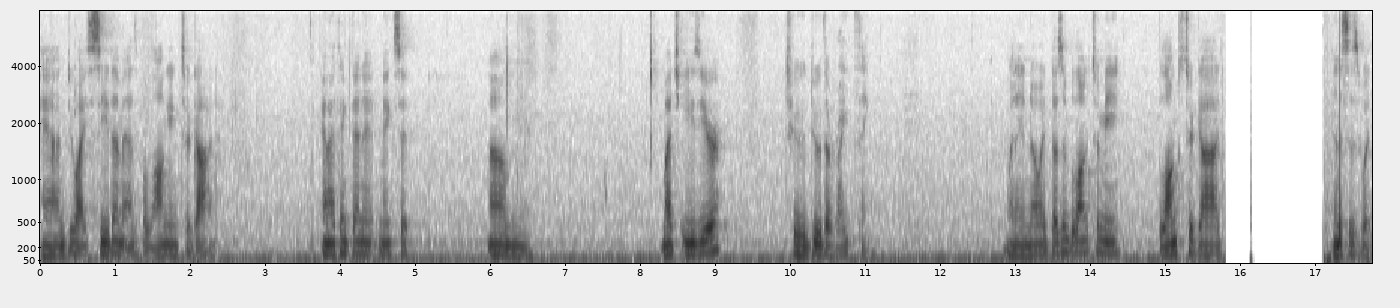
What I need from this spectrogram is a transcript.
And do I see them as belonging to God? And I think then it makes it um, much easier to do the right thing. When I know it doesn't belong to me, belongs to God, and this is what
